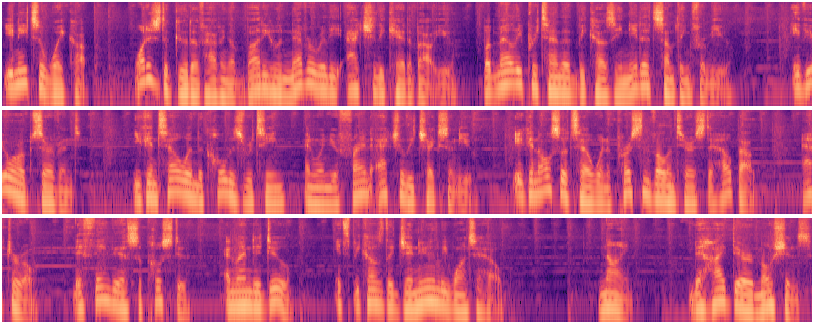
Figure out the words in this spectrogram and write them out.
You need to wake up. What is the good of having a buddy who never really actually cared about you, but merely pretended because he needed something from you? If you are observant, you can tell when the call is routine and when your friend actually checks on you. You can also tell when a person volunteers to help out. After all, They think they are supposed to, and when they do, it's because they genuinely want to help. 9. They hide their emotions.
